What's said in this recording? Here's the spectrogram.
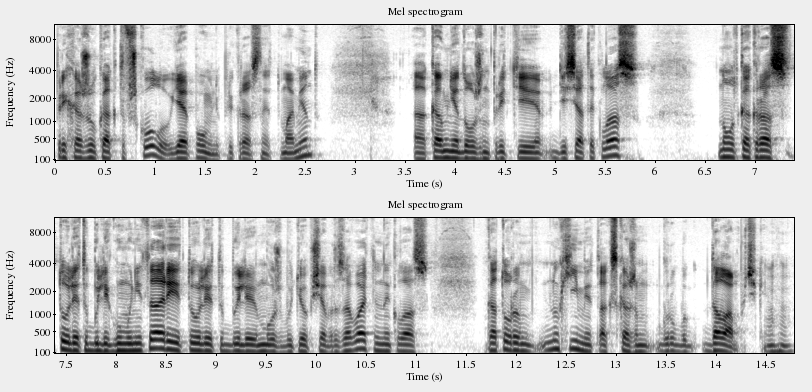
прихожу как-то в школу, я помню прекрасно этот момент, а, ко мне должен прийти 10 класс, ну вот как раз то ли это были гуманитарии, то ли это были, может быть, общеобразовательный класс, которым, ну, химия, так скажем, грубо, до лампочки. Мгм.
